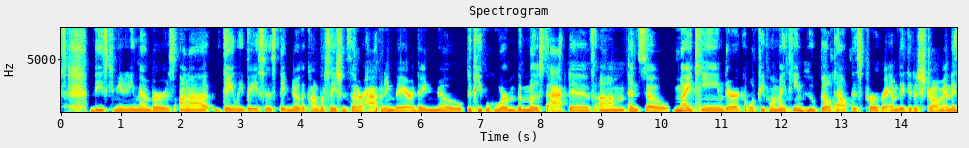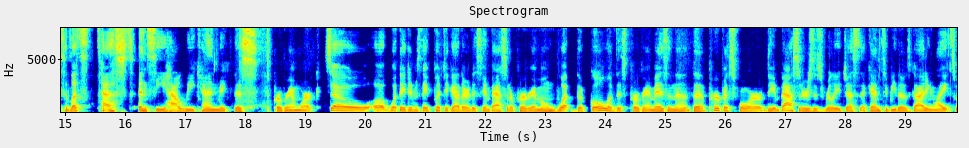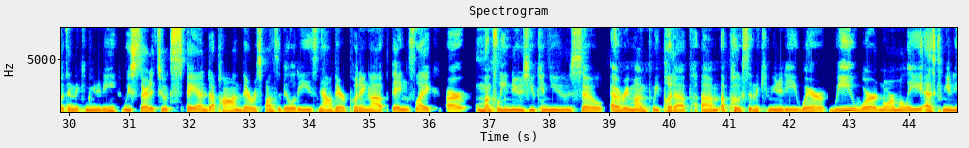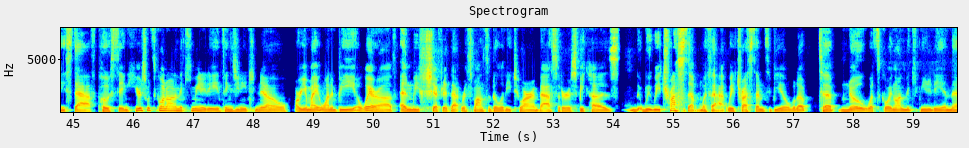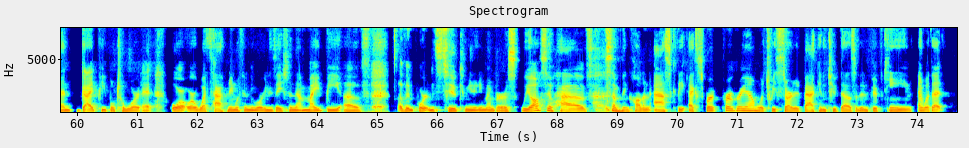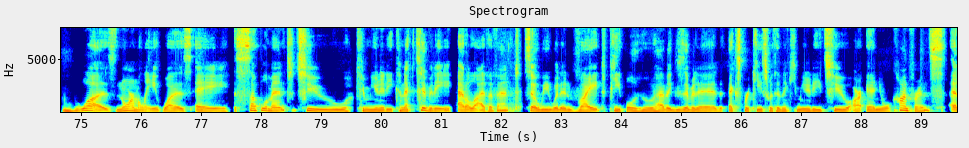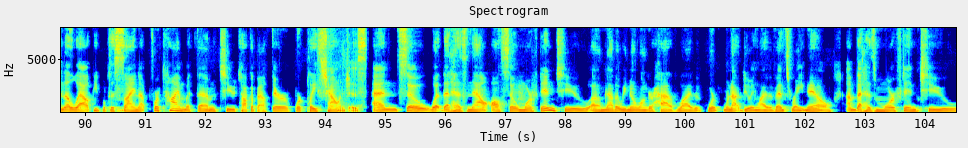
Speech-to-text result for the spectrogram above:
these community members on a daily basis. They know the conversations that are happening there. They know the people who are the most active. Um, and so my team, there are a couple of people on my team who built out this program. They did a straw man. They said, let's test and see how we can make this program work. So uh, what they did was they put together this ambassador program on what the goal of this program is. And the, the purpose for the ambassadors is really just, again, to be those guiding lights within the community. We started to expand upon their responsibilities. Now they're putting up things like our monthly news you can use. So every month we put up um, a post in the community where we were normally, as community staff, posting here's what's going on in the community and things you need to know or you might want to be aware of. And we've shifted that responsibility to our ambassadors because we, we trust them with that. We trust them to be able to, to know what's going on in the community and then guide people toward it or or what's happening within the organization that might be of of importance to community members. We also have something called an Ask the Expert program, which we started back in 2015. And what that was normally was a supplement to community connectivity at a live event. So we would invite people who have exhibited expertise within the community to our annual conference and allow people to sign up for time with them to talk about their workplace challenges. And so what that has now also morphed into, um, now that we no longer have live, we're, we're not doing live events right now, um, that has morphed into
